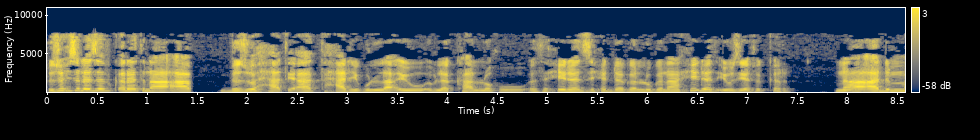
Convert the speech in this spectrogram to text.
ብዙሕ ስለ ዘፍቀረት ንኣኣ ብዙሕ ሓጢኣት ተሓዲጉላ እዩ እብለካ ኣለኹ። እቲ ሒደት ዝሕደገሉ ግና ሒደት እዩ ዘፍቅር። ንኣኣ ድማ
